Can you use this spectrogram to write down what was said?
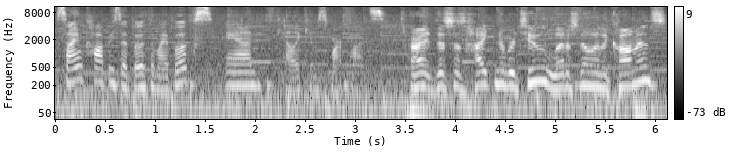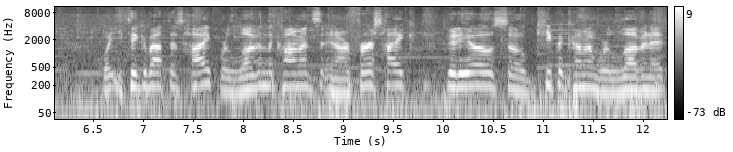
signed copies of both of my books, and CaliKim Smart Pots. All right, this is hike number two. Let us know in the comments what you think about this hike. We're loving the comments in our first hike video, so keep it coming. We're loving it.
